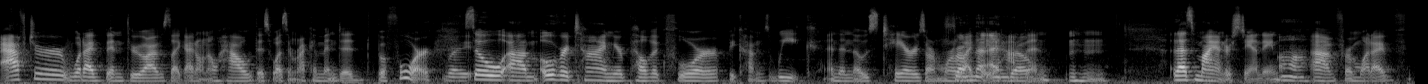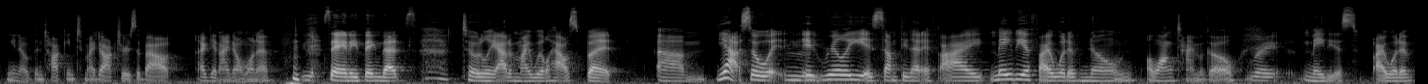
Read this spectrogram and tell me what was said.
after what I've been through, I was like, I don't know how this wasn't recommended before. Right. So um, over time, your pelvic floor becomes weak, and then those tears are more from likely to happen. Mm-hmm. That's my understanding uh-huh. um, from what I've you know been talking to my doctors about. Again, I don't want to yeah. say anything that's totally out of my wheelhouse, but um, yeah, so mm. it really is something that if I maybe if I would have known a long time ago, right? Maybe this I would have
